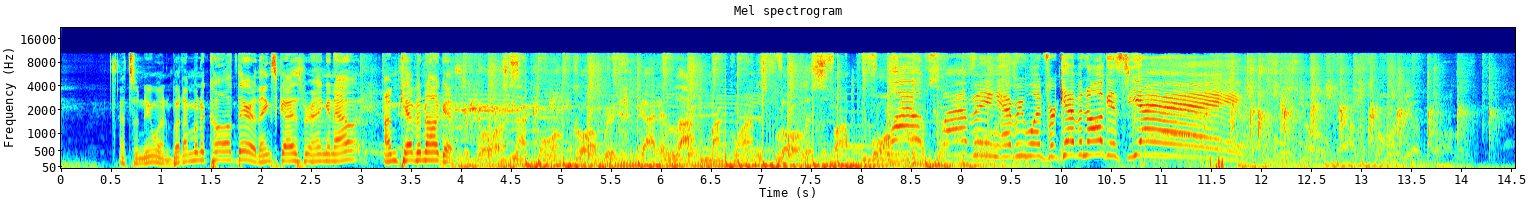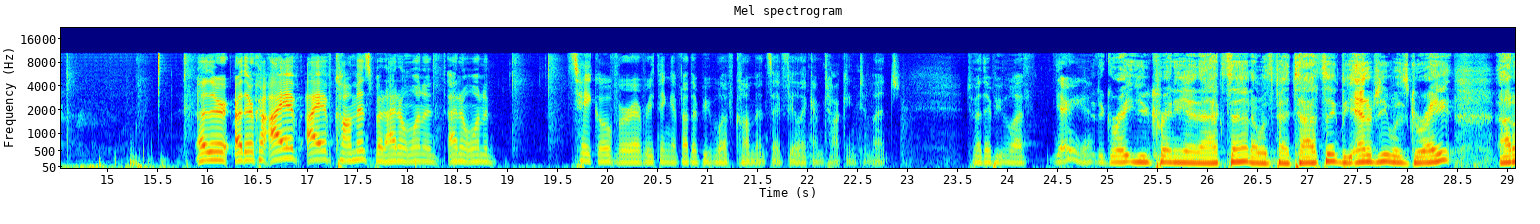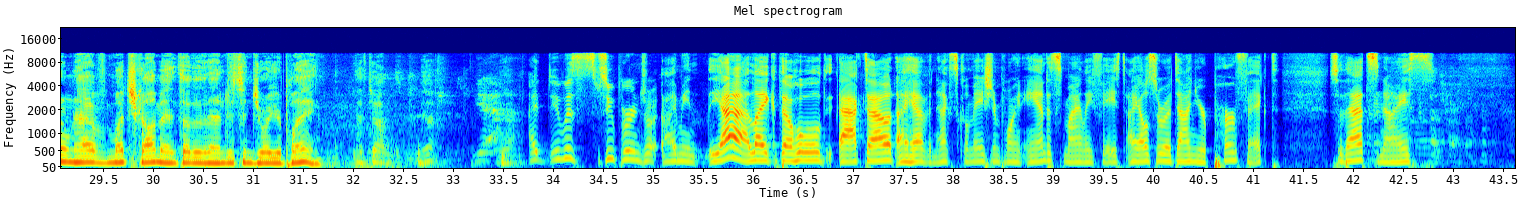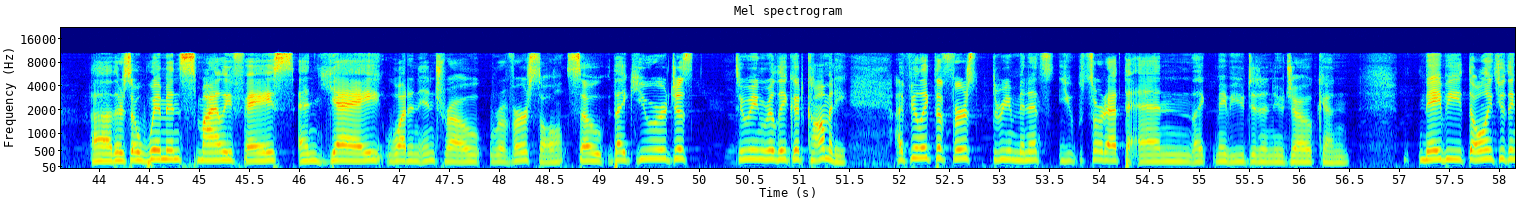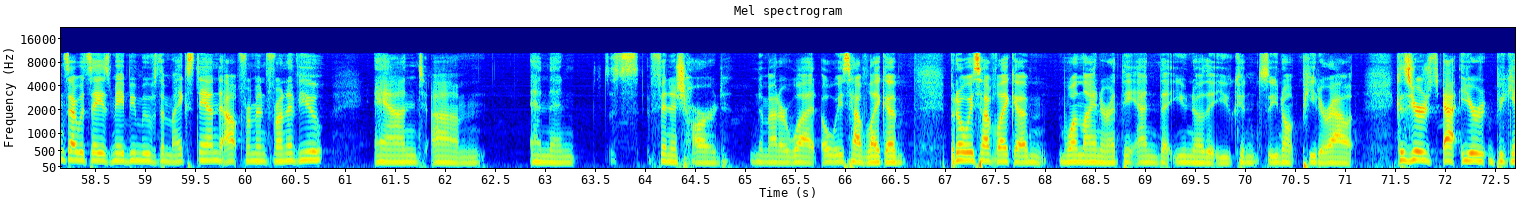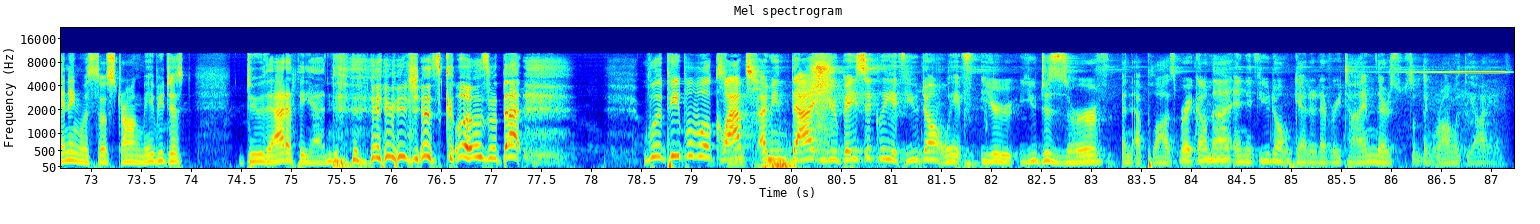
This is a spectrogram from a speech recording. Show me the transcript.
that's a new one, but I'm gonna call it there. Thanks, guys, for hanging out. I'm Kevin August. Boss, not going corporate. Got it locked. My grind is flawless. If I'm performing, I have Wild clapping, everyone, for Kevin August. Yay! Other other co- I have I have comments, but I don't want to I don't want to take over everything. If other people have comments, I feel like I'm talking too much. Do other people have? There you go. did a great Ukrainian accent. It was fantastic. The energy was great. I don't have much comments other than just enjoy your playing. Nice job. Yeah. I, it was super enjoy. I mean, yeah, like the whole act out. I have an exclamation point and a smiley face. I also wrote down "You're perfect," so that's nice. Uh, there's a women's smiley face, and yay, what an intro reversal. So, like, you were just doing really good comedy. I feel like the first three minutes, you sort of at the end, like maybe you did a new joke, and maybe the only two things I would say is maybe move the mic stand out from in front of you, and um, and then finish hard no matter what. Always have like a, but always have like a one liner at the end that you know that you can, so you don't peter out. Because your your beginning was so strong. Maybe just do that at the end. maybe just close with that. Well, people will clap. I mean, that you're basically if you don't wait, you you deserve an applause break on that. And if you don't get it every time, there's something wrong with the audience.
